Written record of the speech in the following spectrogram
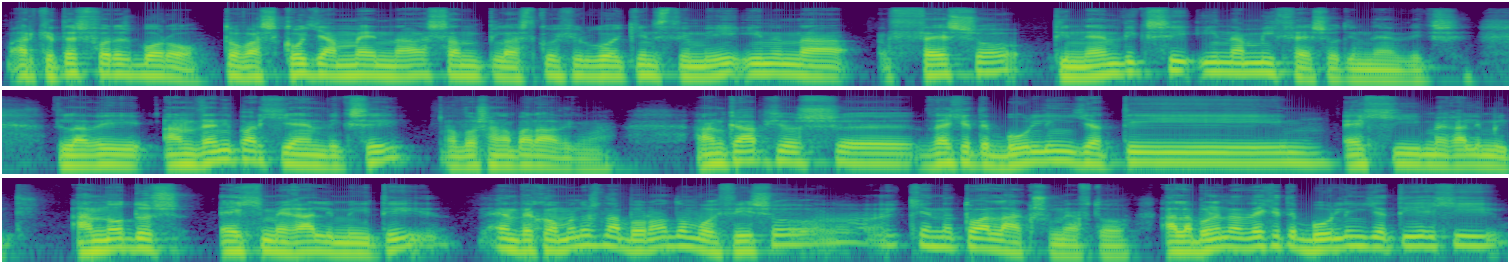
αρκετές φορές μπορώ. Το βασικό για μένα, σαν πλαστικό χειρουργό εκείνη τη στιγμή, είναι να θέσω την ένδειξη ή να μην θέσω την ένδειξη. Δηλαδή, αν δεν υπάρχει ένδειξη, να δώσω ένα παράδειγμα. Αν κάποιος ε, δέχεται bullying γιατί έχει μεγάλη μύτη. Αν όντως έχει μεγάλη μύτη, ενδεχομένως να μπορώ να τον βοηθήσω και να το αλλάξουμε αυτό. Αλλά μπορεί να δέχεται bullying γιατί έχει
